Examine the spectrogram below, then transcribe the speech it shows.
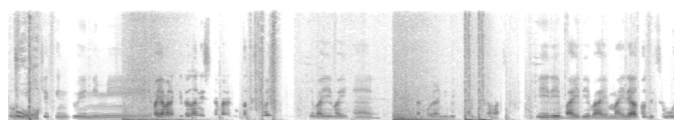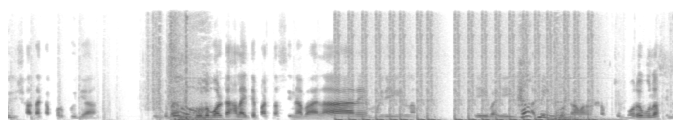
তো নিচে কিন্তু এনিমি ভাই আমরা কেটে জানি স্ন্যাপারে কোথা দিচ্ছে ভাই। এ ভাই ভাই হ্যাঁ এটা করে নিবি কোন আমার এ রে ভাই রে ভাই মাইরাও তো দিচ্ছে ওই সাদা কাপড় পরিয়া কিন্তু ভাই গোলো বলটা হালাইতে পারতাছি না ভাই। আরে মরে গেলাম। এই ভাই এই আমার সবচেয়ে বড় ভুল ছিল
